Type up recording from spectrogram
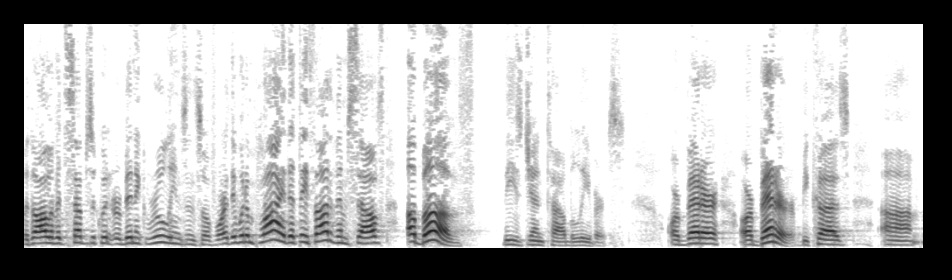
with all of its subsequent rabbinic rulings and so forth, they would imply that they thought of themselves above these Gentile believers. Or better, or better because um,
